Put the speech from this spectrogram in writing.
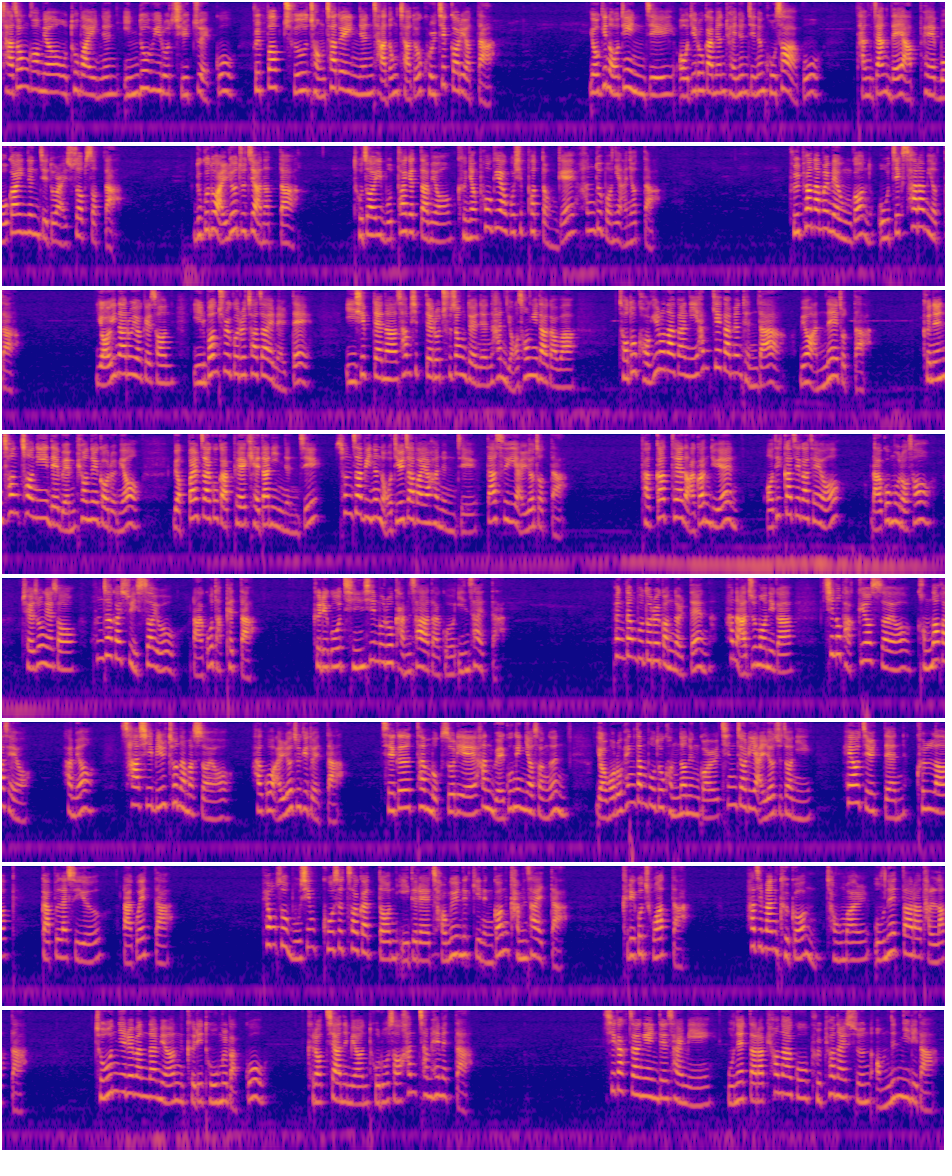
자전거며 오토바이는 인도 위로 질주했고 불법 주 정차돼 있는 자동차도 골칫거리였다. 여긴 어디인지 어디로 가면 되는지는 고사하고 당장 내 앞에 뭐가 있는지도 알 수 없었다. 누구도 알려주지 않았다. 도저히 못하겠다며 그냥 포기하고 싶었던 게 한두 번이 아니었다. 불편함을 메운 건 오직 사람이었다. 여의나루역에선 1번 출구를 찾아 헤맬 때 20대나 30대로 추정되는 한 여성이 다가와 저도 거기로 나가니 함께 가면 된다 며 안내해줬다. 그는 천천히 내 왼편을 걸으며 몇 발자국 앞에 계단이 있는지 손잡이는 어딜 잡아야 하는지 따스히 알려줬다. 바깥에 나간 뒤엔 어디까지 가세요? 라고 물어서 죄송해서 혼자 갈 수 있어요. 라고 답했다. 그리고 진심으로 감사하다고 인사했다. 횡단보도를 건널 땐 한 아주머니가 신호 바뀌었어요. 건너가세요. 하며 41초 남았어요. 하고 알려주기도 했다. 지긋한 목소리의 한 외국인 여성은 영어로 횡단보도 건너는 걸 친절히 알려주더니 헤어질 땐 Good luck, God bless you 라고 했다. 평소 무심코 스쳐갔던 이들의 정을 느끼는 건 감사했다. 그리고 좋았다. 하지만 그건 정말 운에 따라 달랐다. 좋은 일을 만나면 그리 도움을 받고, 그렇지 않으면 도로서 한참 헤맸다. 시각장애인들 삶이 운에 따라 편하고 불편할 순 없는 일이다.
